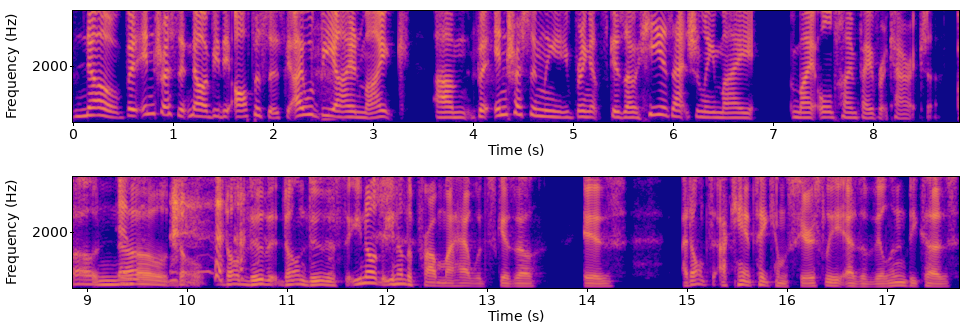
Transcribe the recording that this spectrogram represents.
No, but interesting. No, I'd be the opposite. I would be Iron Mike. Um, but interestingly, you bring up Schizo. He is actually my my all time favorite character. Oh no! don't don't do that! Don't do this. You know, you know the problem I have with Schizo is I don't I can't take him seriously as a villain because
